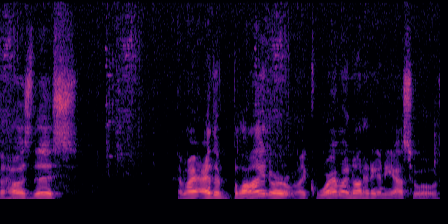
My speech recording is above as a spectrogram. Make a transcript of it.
the hell is this? Am I either blind or like why am I not hitting any Yasuos?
